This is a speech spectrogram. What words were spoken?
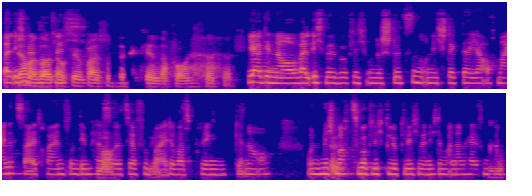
weil ich ja, man sollte auf jeden Fall schon detektieren davor. ja, genau, weil ich will wirklich unterstützen und ich stecke da ja auch meine Zeit rein, von dem her soll es ja für beide was bringen, genau. Und mich macht es wirklich glücklich, wenn ich dem anderen helfen kann.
